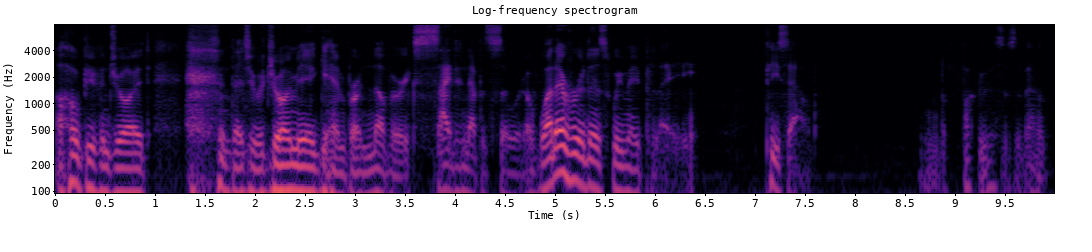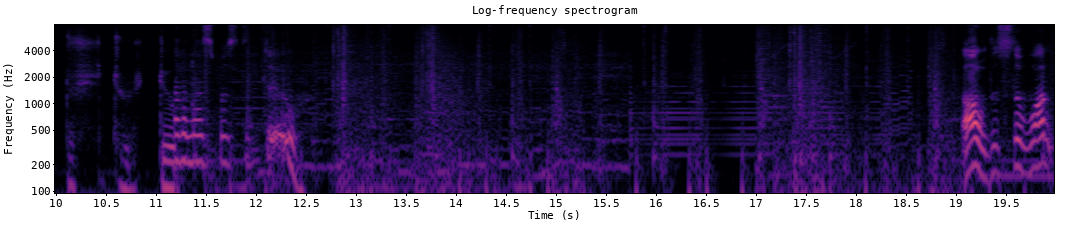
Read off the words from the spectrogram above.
I hope you've enjoyed and that you will join me again for another exciting episode of whatever it is we may play. Peace out. What the fuck this is this about? What am I supposed to do? Oh, this is the one.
